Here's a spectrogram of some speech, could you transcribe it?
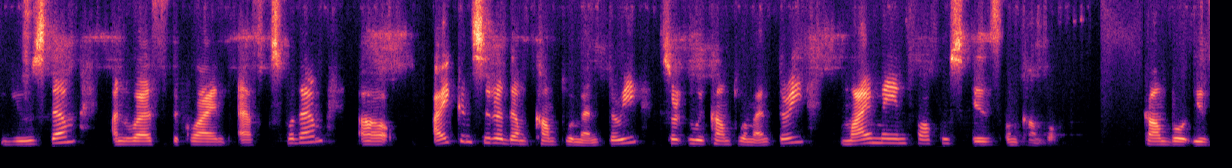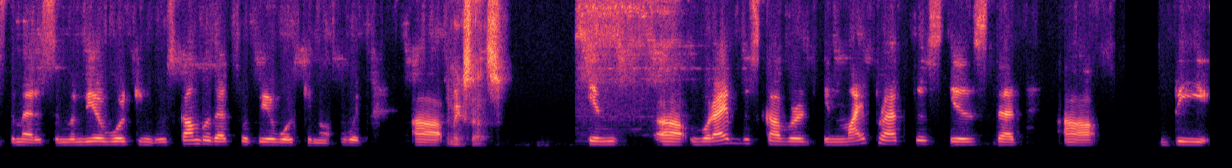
use them unless the client asks for them. Uh, I consider them complementary, certainly complementary. My main focus is on Kambo. Kambo is the medicine. When we are working with Kambo, that's what we are working with. Uh, That makes sense. in uh, what I've discovered in my practice is that uh, the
